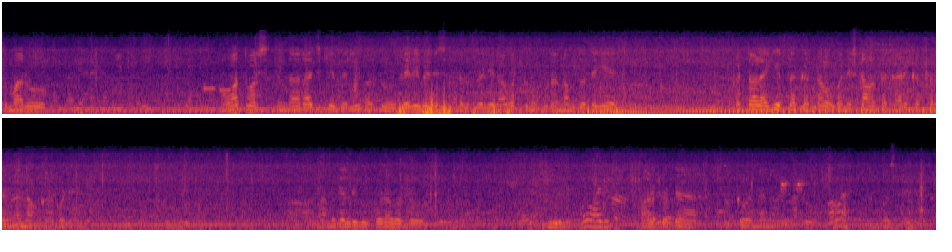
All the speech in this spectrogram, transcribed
ಸುಮಾರು ಮೂವತ್ತು ವರ್ಷದಿಂದ ರಾಜಕೀಯದಲ್ಲಿ ಮತ್ತು ಬೇರೆ ಬೇರೆ ಸಂದರ್ಭದಲ್ಲಿ ಯಾವತ್ತೂ ಕೂಡ ನಮ್ಮ ಜೊತೆಗೆ ಕಟ್ಟಾಳಾಗಿ ಇರ್ತಕ್ಕಂಥ ಒಬ್ಬ ನಿಷ್ಠಾವಂತ ಕಾರ್ಯಕರ್ತರನ್ನು ನಾವು ಕಳ್ಕೊಂಡಿದ್ದೀವಿ. ನಮಗೆಲ್ಲರಿಗೂ ಕೂಡ ಒಂದು ಭಾಳ ದೊಡ್ಡ ದುಃಖವನ್ನು ನಾವು ಅನುಭವಿಸ್ತಾ ಇದ್ದೀವಿ.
